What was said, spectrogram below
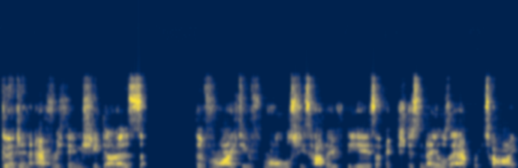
good in everything she does. The variety of roles she's had over the years, I think she just nails it every time.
